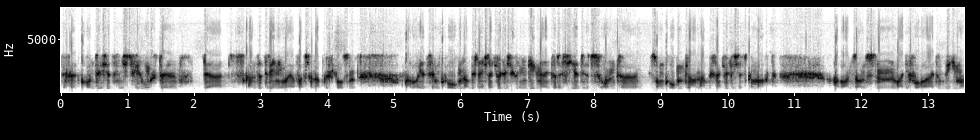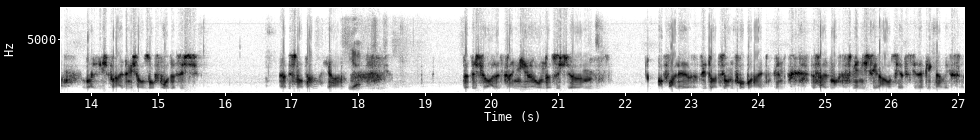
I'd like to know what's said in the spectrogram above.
Deshalb konnte ich jetzt nicht viel umstellen. Der, das ganze Training war ja fast schon abgeschlossen. Aber jetzt im Groben habe ich mich natürlich für den Gegner interessiert jetzt und äh, so einen groben Plan habe ich natürlich jetzt gemacht. Aber ansonsten war die Vorbereitung wie immer, weil ich bereite mich auch so vor, dass ich. Äh, bist du noch dran? Ja. Ja. Dass ich für alles trainiere und dass ich ähm, auf alle Situationen vorbereitet bin. Deshalb macht es mir nicht viel aus, jetzt dieser Gegnerwechsel.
